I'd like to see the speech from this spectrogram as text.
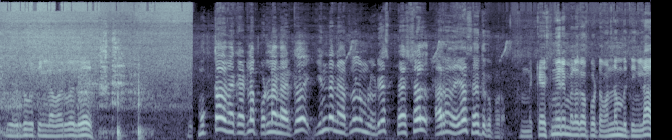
இது வருது பார்த்தீங்களா வறுவல்? முக்கால் வேக்காட்டில் புடலங்காய் இருக்குது இந்த நேரத்தில் நம்மளுடைய ஸ்பெஷல் அறவையாக சேர்த்துக்க போகிறோம் இந்த காஷ்மீரி மிளகாய் போட்ட வண்ணம் பார்த்தீங்களா?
